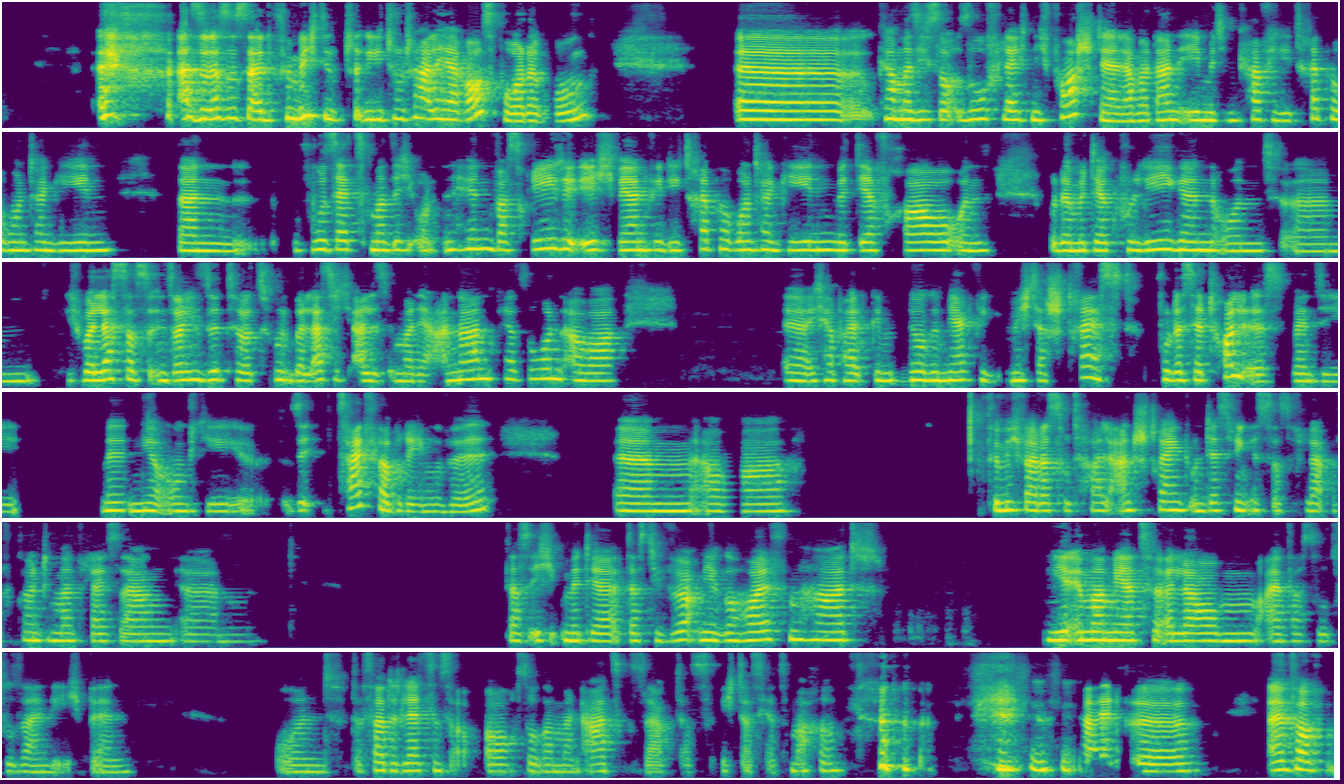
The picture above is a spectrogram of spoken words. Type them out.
also das ist halt für mich die, die totale Herausforderung. Äh, kann man sich so, so vielleicht nicht vorstellen, aber dann eben mit dem Kaffee die Treppe runtergehen, dann wo setzt man sich unten hin, was rede ich, während wir die Treppe runtergehen mit der Frau und oder mit der Kollegin und ähm, ich überlasse das in solchen Situationen überlasse ich alles immer der anderen Person, aber äh, ich habe halt ge nur gemerkt, wie mich das stresst, wo das ja toll ist, wenn sie mit mir irgendwie Zeit verbringen will. Ähm, aber für mich war das total anstrengend und deswegen ist das, könnte man vielleicht sagen, ähm, dass ich mit der, dass die Work mir geholfen hat, mir immer mehr zu erlauben, einfach so zu sein, wie ich bin. Und das hatte letztens auch sogar mein Arzt gesagt, dass ich das jetzt mache. halt, äh, einfach,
